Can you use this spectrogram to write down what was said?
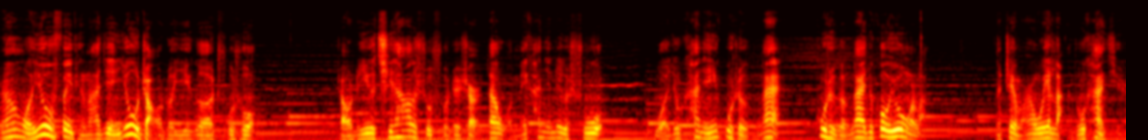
然后我又费挺大劲，又找着一个出处，找着一个其他的书说这事儿，但我没看见这个书，我就看见一故事梗概，故事梗概就够用了。那这玩意儿我也懒得多看，其实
